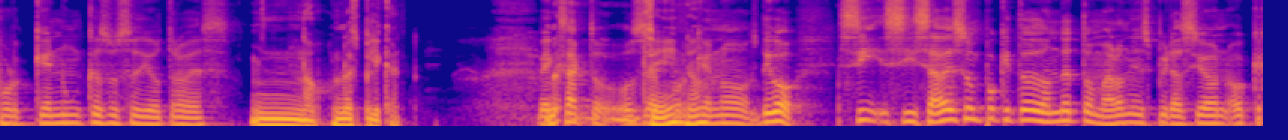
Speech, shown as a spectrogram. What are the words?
¿Por qué nunca sucedió otra vez? No, no explican. Exacto. O sea, sí, ¿por ¿no? qué no? Digo, si, si sabes un poquito de dónde tomaron inspiración, ok,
